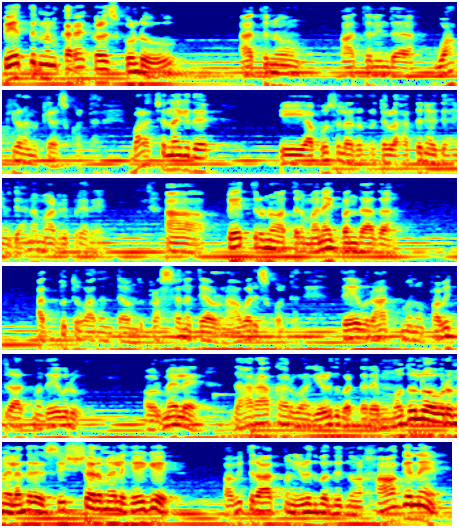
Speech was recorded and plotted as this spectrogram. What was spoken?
ಪೇತ್ರನನ್ನು ಕರೆ ಕಳಿಸ್ಕೊಂಡು ಆತನು ಆತನಿಂದ ವಾಕ್ಯಗಳನ್ನು ಕೇಳಿಸ್ಕೊಳ್ತಾನೆ. ಭಾಳ ಚೆನ್ನಾಗಿದೆ. ಈ ಅಪೋಸಲರ ಕೃತಿಗಳ ಹತ್ತನೇ ಅಧ್ಯಾಯ ಧ್ಯಾನ ಮಾಡ್ರಿ ಪ್ರೇರೆ ಆ ಪೇತ್ರನು ಆತನ ಮನೆಗೆ ಬಂದಾಗ ಅದ್ಭುತವಾದಂಥ ಒಂದು ಪ್ರಸನ್ನತೆ ಅವ್ರನ್ನ ಆವರಿಸ್ಕೊಳ್ತದೆ. ದೇವರ ಆತ್ಮನು, ಪವಿತ್ರ ಆತ್ಮ ದೇವರು ಅವ್ರ ಮೇಲೆ ಧಾರಾಕಾರವಾಗಿ ಇಳಿದು ಬರ್ತಾರೆ. ಮೊದಲು ಅವರ ಮೇಲೆ, ಅಂದರೆ ಶಿಷ್ಯರ ಮೇಲೆ ಹೇಗೆ ಪವಿತ್ರ ಆತ್ಮನ ಇಳಿದು ಬಂದಿದ್ನೋ ಹಾಗೇನೆ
